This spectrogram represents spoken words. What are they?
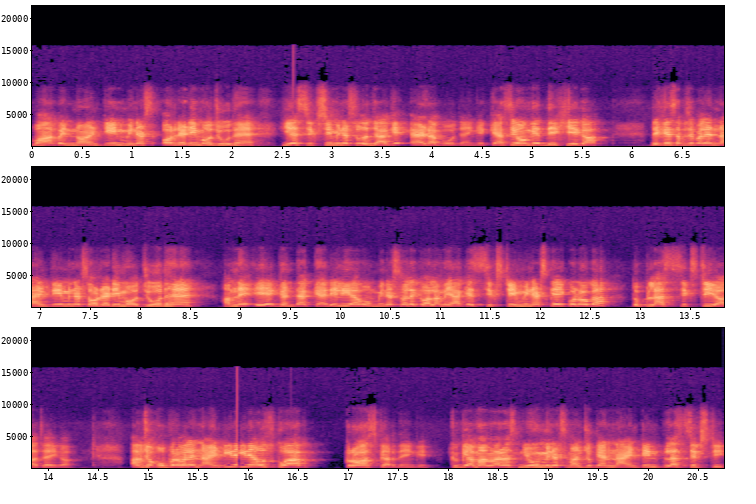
वहाँ पे 19 मिनट्स ऑलरेडी मौजूद हैं। ये 60 मिनट्स उधर जाके एड अप हो जाएँगे। कैसे होंगे, देखिएगा। देखिए सबसे पहले 19 मिनट्स ऑलरेडी मौजूद हैं। हमने एक घंटा कैरी लिया, वो मिनट्स वाले कॉलम में आके 60 मिनट्स के इक्वल होगा तो प्लस 60 आ जाएगा। अब जो ऊपर वाले 19 है, उसको आप क्रॉस कर देंगे। क्योंकि अब हमारे पास न्यू मिनट्स बन चुके हैं 19 प्लस 60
